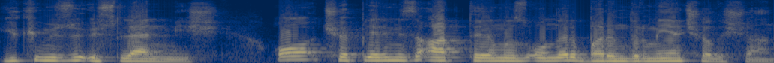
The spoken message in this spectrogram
yükümüzü üstlenmiş, o çöplerimizi attığımız, onları barındırmaya çalışan,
